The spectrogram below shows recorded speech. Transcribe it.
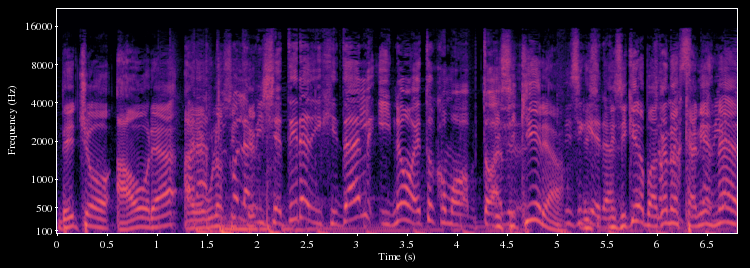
De hecho, ahora hay Ahora, algunos con la billetera digital y no, esto es como todavía. Ni siquiera. Ni siquiera. Ni- ni siquiera, porque acá Yo no había nada.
